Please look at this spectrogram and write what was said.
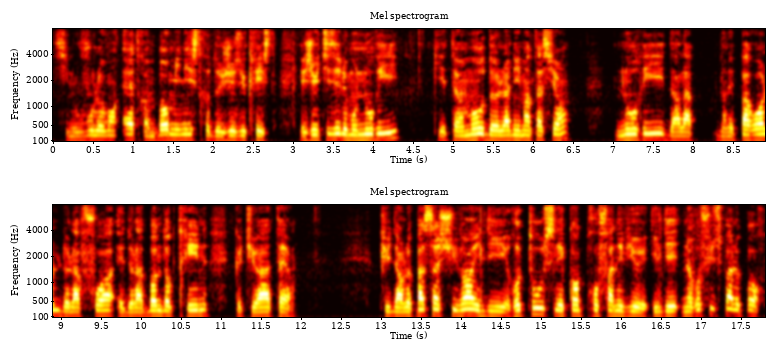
si nous voulons être un bon ministre de Jésus-Christ. Et j'ai utilisé le mot nourri, qui est un mot de l'alimentation, nourri dans, les paroles de la foi et de la bonne doctrine que tu as atteint. Puis dans le passage suivant, il dit repousse les contes profanes et vieux. Il dit ne refuse pas le porc,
